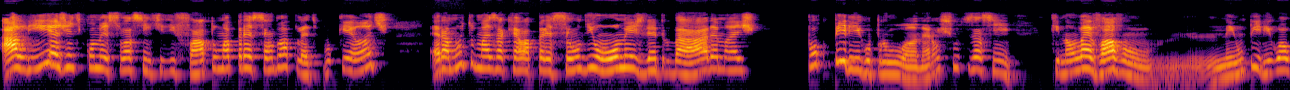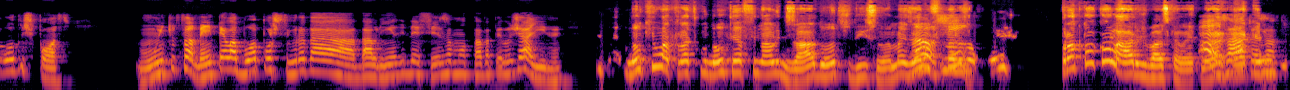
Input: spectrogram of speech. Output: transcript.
Ali a gente começou a sentir de fato uma pressão do Atlético, porque antes era muito mais aquela pressão de homens dentro da área, mas pouco perigo para o Luan. Eram chutes assim que não levavam nenhum perigo ao gol do esporte. Muito também pela boa postura da, da linha de defesa montada pelo Jair, né? Não que o Atlético não tenha finalizado antes disso, né? mas eram finalizações protocolares, basicamente. Né? É, né? Exato, aquela, exato.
